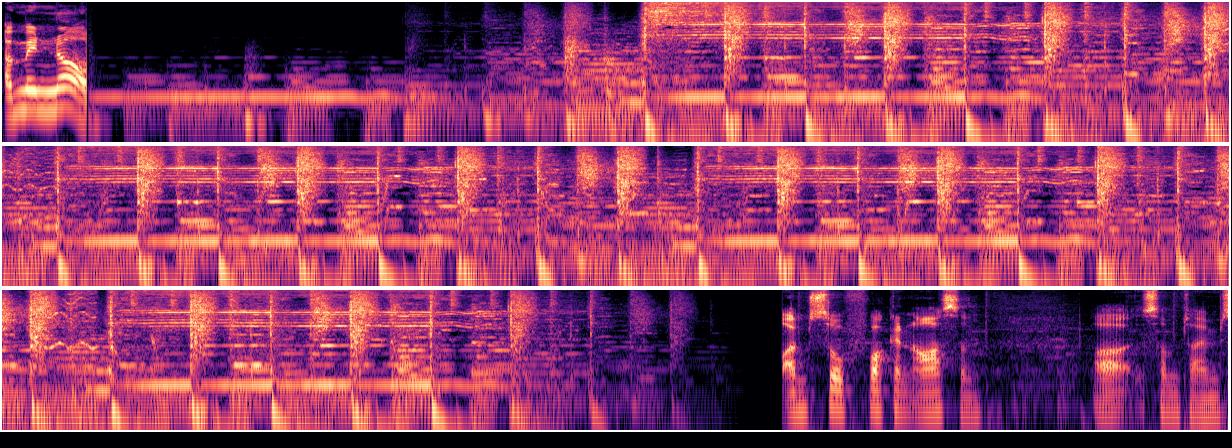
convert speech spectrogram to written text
I mean, no. I'm so fucking awesome. Uh, sometimes.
